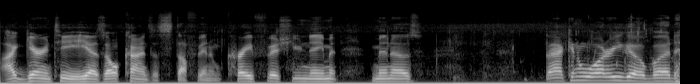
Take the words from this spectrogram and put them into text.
I guarantee he has all kinds of stuff in him. Crayfish, you name it, minnows. Back in the water you go, bud.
